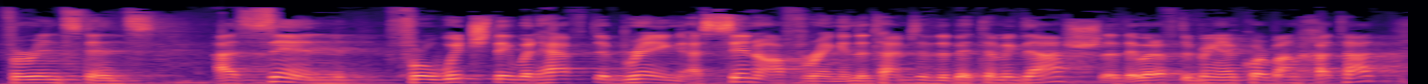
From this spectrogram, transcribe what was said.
for instance, a sin for which they would have to bring a sin offering in the times of the Beit HaMikdash, that they would have to bring a Korban Chatat,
